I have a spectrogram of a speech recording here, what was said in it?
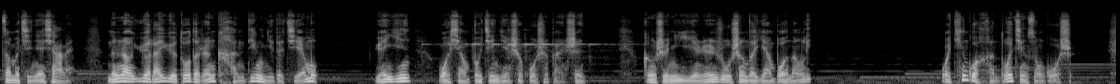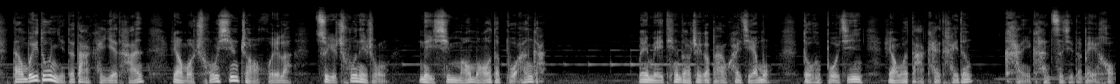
这么几年下来，能让越来越多的人肯定你的节目，原因我想不仅仅是故事本身。”更是你引人入胜的演播能力。我听过很多惊悚故事，但唯独你的大开夜谈让我重新找回了最初那种内心毛毛的不安感。每每听到这个板块节目，都会不禁让我打开台灯看一看自己的背后。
